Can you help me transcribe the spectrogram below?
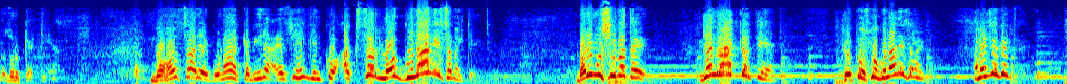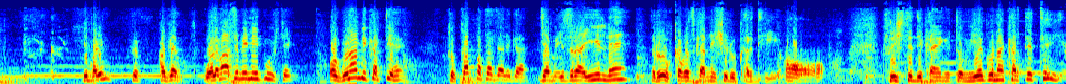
بزرگ کہتی ہیں۔ بہت سارے گناہ کبیرہ ایسے ہیں جن کو اکثر لوگ گناہ نہیں سمجھتے۔ بڑی مصیبت ہے۔ دن رات کرتے ہیں کیونکہ اس کو گناہ نہیں سمجھتے۔ ہمیشہ کرتے ہیں۔ یہ بڑی اگر علماء سے بھی نہیں پوچھتے اور گناہ بھی کرتے ہیں، تو کب پتہ چلے گا جب اسرائیل نے روح قبض کرنے شروع کر دی۔ او فرشتے دکھائیں گے، تم یہ گناہ کرتے تھے، یہ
